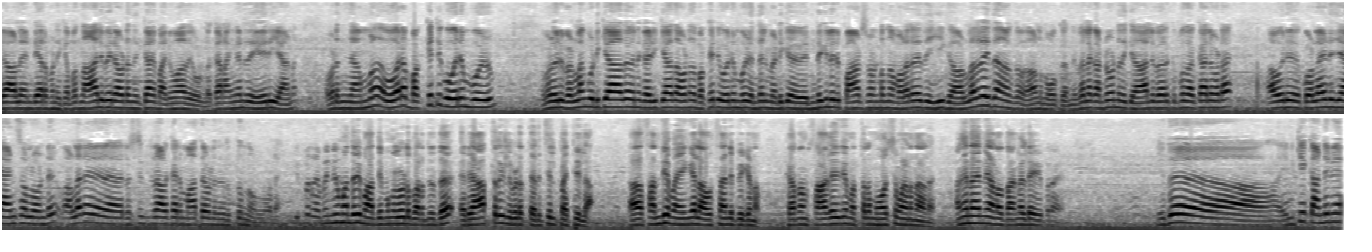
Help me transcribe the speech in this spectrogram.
ഒരാൾ എൻ ഡി ആർ എഫ് നിൽക്കും. അപ്പോൾ നാല് പേര് അവിടെ നിൽക്കാൻ അനുവാദമുള്ളൂ കാരണം അങ്ങനെ ഒരു ഏരിയയാണ് അവിടെ നമ്മൾ ഓരോ ബക്കറ്റ് കോരുമ്പോഴും നമ്മളൊരു വെള്ളം കുടിക്കാതെ അവന് കഴിക്കാതെ അവിടെ ബക്കറ്റ് വരുമ്പോൾ എന്തെങ്കിലും മെഡിക്കൽ എന്തെങ്കിലും ഒരു പാർട്സ് ഉണ്ടെന്ന് വളരെ ഈ വളരെ ഇതാണ് ആണ് നോക്കുന്നത്. ഇവരെ കണ്ടുകൊണ്ട് നിൽക്കുക. നാല് പേർക്ക് ഇപ്പോൾ തൽക്കാലം ഇവിടെ അവർ ഒരു കൊള്ളയുടെ ചാൻസ് ഉള്ളതുകൊണ്ട് വളരെ റെസ്ട്രിക്റ്റഡ് ആൾക്കാർ മാത്രം ഇവിടെ നിർത്തുന്നുള്ളൂ ഇവിടെ. ഇപ്പോൾ റവന്യൂ മന്ത്രി മാധ്യമങ്ങളോട് പറഞ്ഞത് രാത്രിയിൽ ഇവിടെ തെരച്ചിൽ പറ്റില്ല. ആ, സന്ധ്യ മയങ്ങൽ അവസാനിപ്പിക്കണം. കാരണം സാഹചര്യം അത്ര മോശമാണെന്നാണ്. അങ്ങനെ തന്നെയാണോ താങ്കളുടെ അഭിപ്രായം? ഇത് എനിക്ക് കണ്ടിന്യൂ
